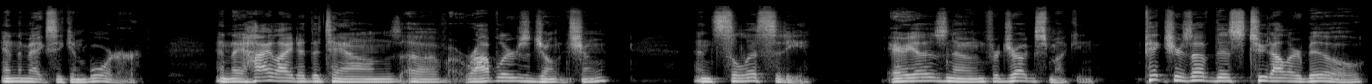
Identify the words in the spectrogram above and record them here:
and the Mexican border and they highlighted the towns of Robles Junction and Solicity, areas known for drug smuggling. Pictures of this $2 bill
